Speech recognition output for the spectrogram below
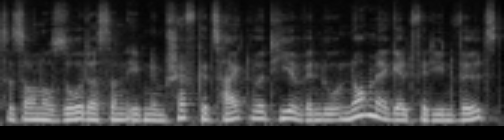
Es ist auch noch so, dass dann eben dem Chef gezeigt wird, hier, wenn du noch mehr Geld verdienen willst,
